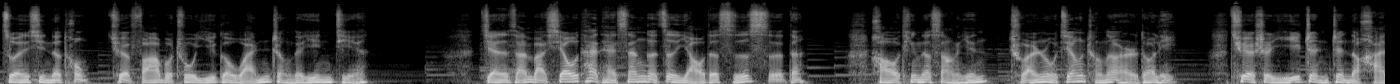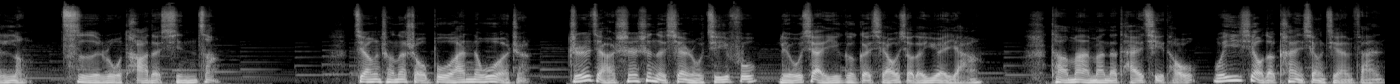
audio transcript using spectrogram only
钻心的痛，却发不出一个完整的音节。简凡把“萧太太”三个字咬得死死的，好听的嗓音传入江城的耳朵里，却是一阵阵的寒冷刺入他的心脏。江城的手不安地握着，指甲深深地陷入肌肤，留下一个个小小的月牙。他慢慢地抬起头，微笑地看向简凡。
